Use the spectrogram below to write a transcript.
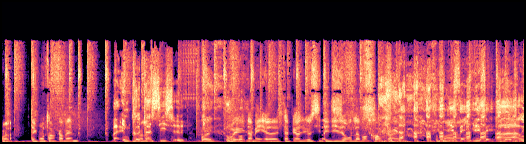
Voilà. T'es content quand même? Bah, une cote Voilà. à 6. Ouais. Oui, non, mais euh, t'as perdu aussi tes 10 euros de la banqueroute quand même. Il essaye, il essaye. Ah ouais,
